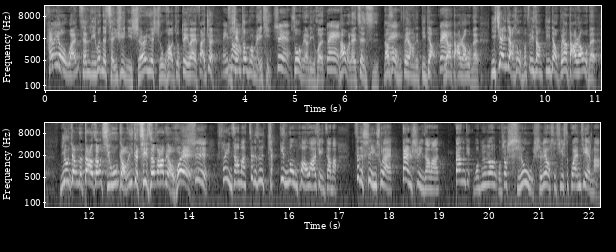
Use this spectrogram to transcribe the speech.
还没有完成离婚的程序。你十二月十五号就对外发，就你先透过媒体是说我们要离婚，对，然后我来证实，然后说我们非常的低调，不要打扰我们。你既然讲说我们非常低调，不要打扰我们，你又这样的大张旗鼓搞一个汽车发表会，是，所以你知道吗？这个是讲电弄破挖掘，你知道吗？这个事情出来，但是你知道吗？当天我不是说我说十五、十六、十七是关键嘛？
